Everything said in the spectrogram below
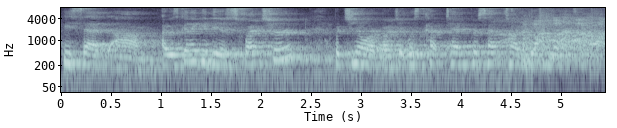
He said, um, I was going to give you a sweatshirt, but you know, our budget was cut 10%, so I'm giving you a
